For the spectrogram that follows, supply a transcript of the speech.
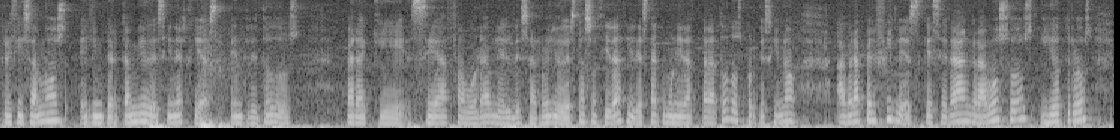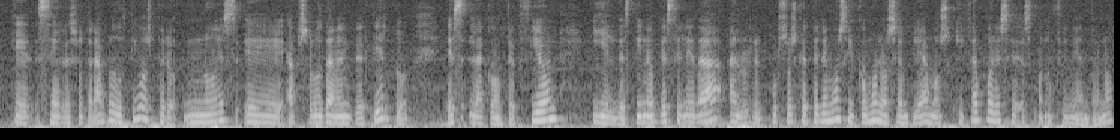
precisamos el intercambio de sinergias entre todos para que sea favorable el desarrollo de esta sociedad y de esta comunidad para todos, porque si no, habrá perfiles que serán gravosos y otros que se resultarán productivos, pero no es eh, absolutamente cierto. Es la concepción y el destino que se le da a los recursos que tenemos y cómo los empleamos, quizá por ese desconocimiento, ¿no?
